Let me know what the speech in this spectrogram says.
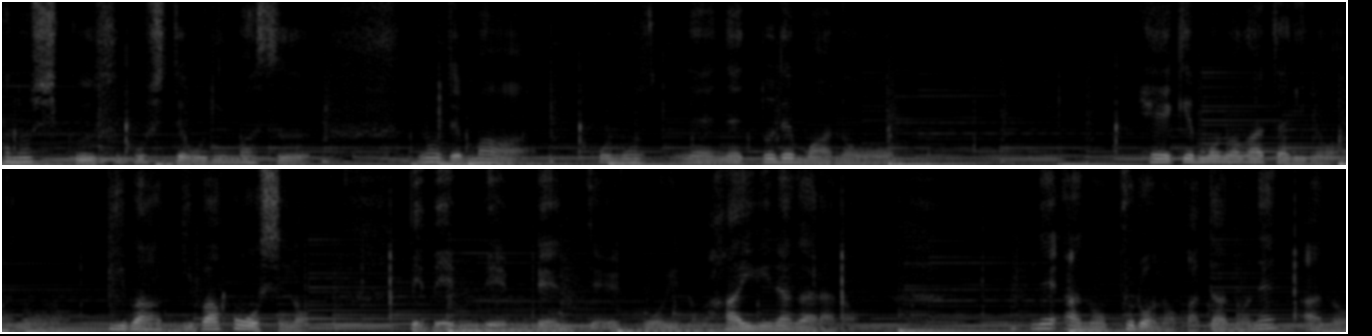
楽しく過ごしております。のでまあこの、ね、ネットでもあの「平家物語」のあのビバビバ法師のベベンベンベンってこういうのが入りながらのね、あのプロの方のねあの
